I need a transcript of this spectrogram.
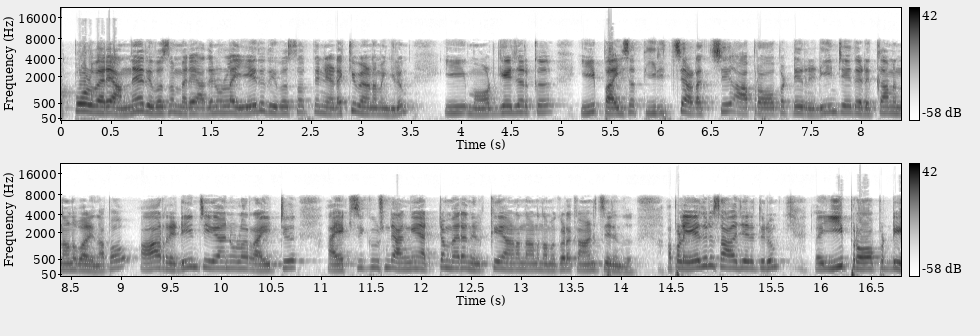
അപ്പോൾ വരെ അന്നേ ദിവസം വരെ അതിനുള്ള ഏത് ദിവസത്തിനിടയ്ക്ക് വേണമെങ്കിലും ഈ മോഡ്ഗേജർക്ക് ഈ പൈസ തിരിച്ചടച്ച് ആ പ്രോപ്പർട്ടി റിഡീം ചെയ്തെടുക്കാമെന്നാണ് പറയുന്നത്. അപ്പോൾ ആ റിഡീം ചെയ്യാനുള്ള റൈറ്റ് ആ എക്സിക്യൂഷന്റെ അങ്ങേ അറ്റം വരെ നിൽക്കുകയാണെന്നാണ് നമുക്കിവിടെ കാണിച്ചു തരുന്നത് അപ്പോൾ ഏതൊരു സാഹചര്യത്തിലും ഈ പ്രോപ്പർട്ടി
